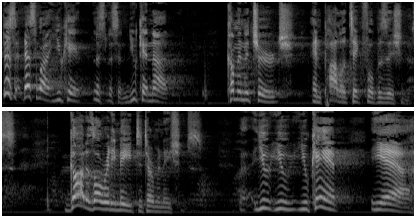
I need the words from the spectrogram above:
That's, that's why you can't, listen, listen, you cannot come into church and politic for positions. God has already made determinations. Uh, you, you, you can't yeah,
